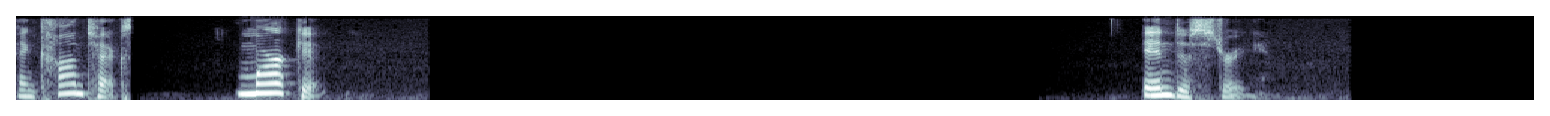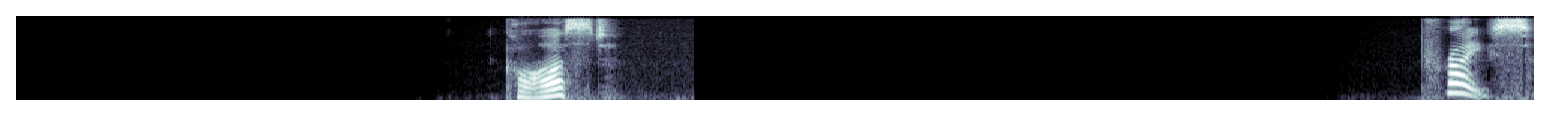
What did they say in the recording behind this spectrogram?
and context. Market. Industry. Cost. Price.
